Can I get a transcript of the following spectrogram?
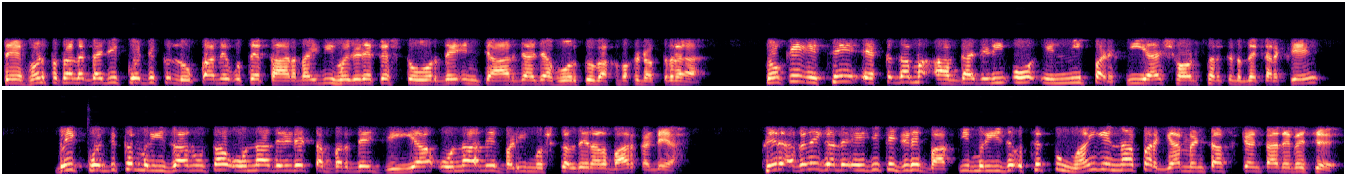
ਤੇ ਹੁਣ ਪਤਾ ਲੱਗਾ ਜੀ ਕੁਝ ਕੁ ਲੋਕਾਂ ਦੇ ਉੱਤੇ ਕਾਰਵਾਈ ਵੀ ਹੋ ਜਿਹੜੇ ਕਿ ਸਟੋਰ ਦੇ ਇੰਚਾਰਜ ਆ ਜਾਂ ਹੋਰ ਕੋਈ ਵੱਖ-ਵੱਖ ਡਾਕਟਰ ਆ। ਕਿਉਂਕਿ ਇੱਥੇ ਇੱਕਦਮ ਅੱਗ ਆ ਜਿਹੜੀ, ਉਹ ਇੰਨੀ ਭੜਕੀ ਆ ਸ਼ਾਰਟ ਸਰਕਟ ਦੇ ਕਰਕੇ ਵੀ ਕੁਝ ਕੁ ਮਰੀਜ਼ਾਂ ਨੂੰ ਤਾਂ ਉਹਨਾਂ ਦੇ ਜਿਹੜੇ ਟੱਬਰ ਦੇ ਜੀ ਆ, ਉਹਨਾਂ ਨੇ ਬੜੀ ਮੁਸ਼ਕਲ ਦੇ ਨਾਲ ਬਾਹਰ ਕੱਢਿਆ। ਫਿਰ ਅਗਲੀ ਗੱਲ ਇਹ ਜੀ ਕਿ ਜਿਹੜੇ ਬਾਕੀ ਮਰੀਜ਼ ਉੱਥੇ ਧੂਆਂ ਹੀ ਇੰਨਾ ਭਰ ਗਿਆ ਮਿੰਟਾਂ, ਸਕਿੰਟਾਂ ਦੇ ਵਿੱਚ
